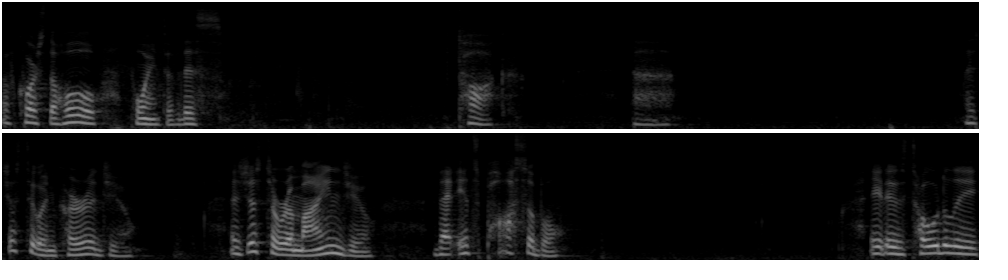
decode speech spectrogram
Of course, the whole point of this talk uh, is just to encourage you, is just to remind you that it's possible. It is totally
